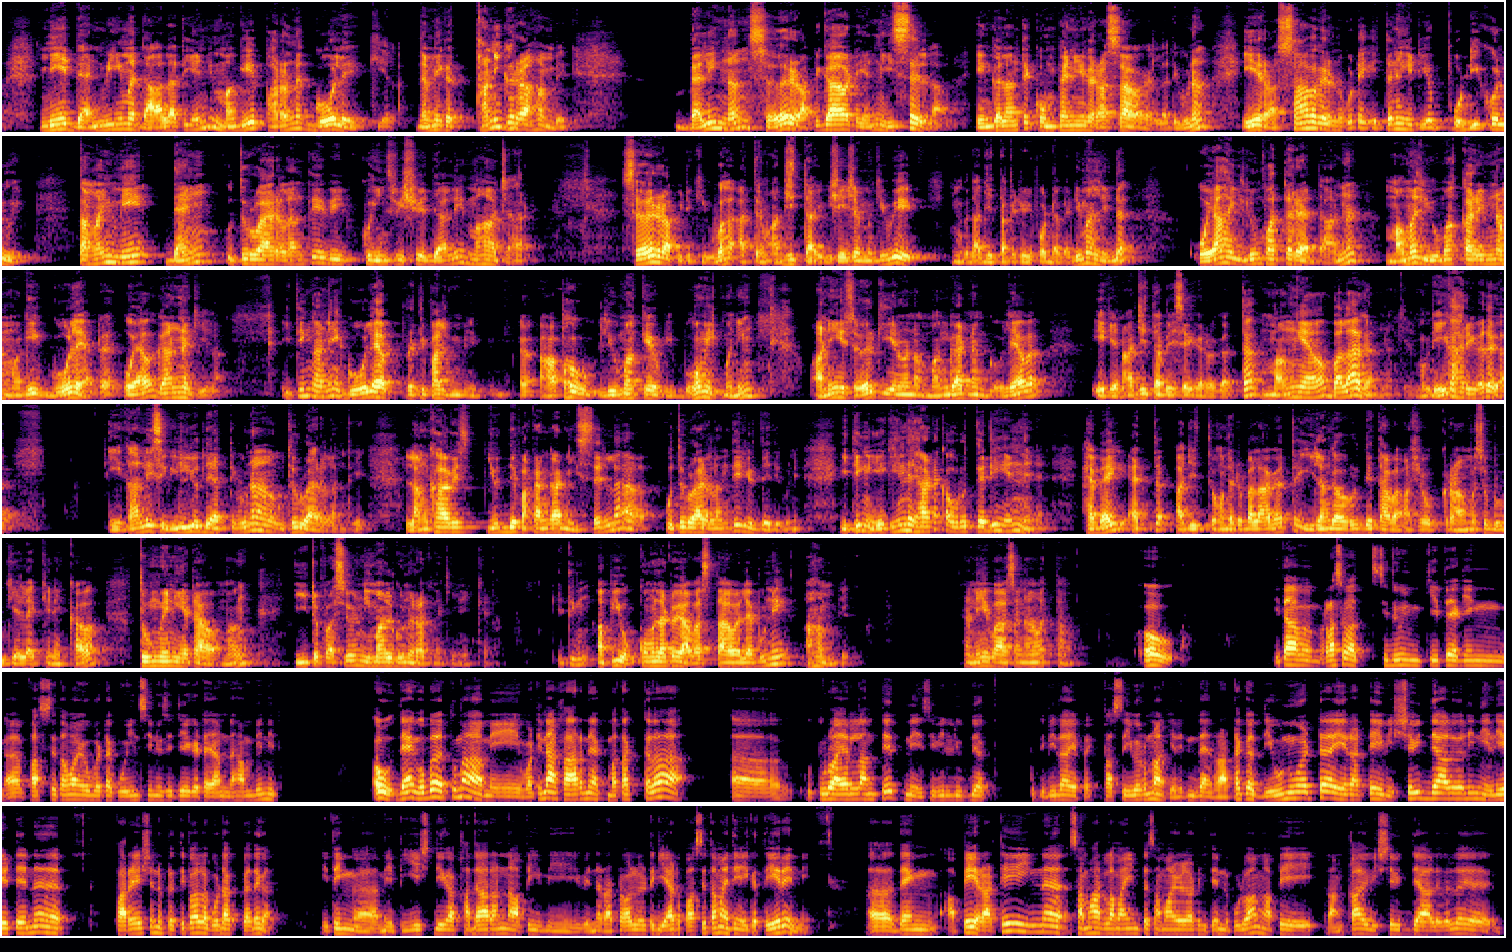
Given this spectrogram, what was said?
මේ දැන්වීම දාලා තියෙන්නේ මගේ පරණ ගෝලයෙක් කියලා. දැන් මේක තනි කර අහම්බෙක්. බැලින්නම් සර් අපි ගාවට එන්න ඉස්සෙල්ලා එංගලන්තේ කොම්පැනි එක රස්සාව කරලා තිබුණා. ඒ රස්සාව කරනකොට එතන හිටිය පොඩි කොළුවෙක් තමයි මේ දැන් උතුරු අයර්ලන්තයේ කුයින්ස් විශ්වවිද්‍යාලයේ මහාචාර්ය. සර් අපිට කිව්වා අතරම අජිත්තයි විශේෂයෙන්ම කිව්වේ මොකද අජිත් අපිට පොඩ්ඩක් වැඩිමල්ලින්ද ඔයා ඉල්ලුම් පත්තරයක් දාන්න මම ලියුමක් අරින්නම් මගේ ගෝලයට ඔයාව ගන්න කියලා. ඉතින් අනේ ගෝලයා ප්‍රතිඵල ආපහු ලියුමක් එවපි බොහොම ඉක්මනින් අනේ සර් කියනවා නම් මං ගන්නම් ගෝලයාව ඒ කියන්නේ අජිත් අබේසේකරව ගත්තා මං එයාව බලා ගන්න කියලා. මොකද ඒක හරි වැදගත්. ඒ කාලේ සිවිල් යුද්ධයක් තිබුණා උතුරු අයර්ලන්තයේ. ලංකාවේ යුද්ධේ පටන් ගන්න ඉස්සෙල්ලා උතුරු අයර්ලන්තයේ යුද්ධය තිබුණේ. ඉතින් ඒකින්ද එහාට කවුරුත් වැඩි එන්නේ නැහැ. හැබැයි ඇත්ත අජිත් හොඳට බලාගත්ත ඊළඟ අවුරුද්දේ තව අශෝක් රාමසුබු කියලා කෙනෙක් ආවා. තුන්වෙනියට ආවා මං. ඊට පස්සේ නිමල් ගුණරත්න කියන කෙනා. ඉතින් අපි ඔක්කොමලට ඔය අවස්ථාව ලැබුණේ අහම්බෙන්. අනේ වාසනාවක් තමයි. ඔව්. ඉතාම රසවත් සිදුවීම් කීපයකින් පස්සේ තමයි ඔබට කුයින්ස් යුනිවර්සිටි එකට යන්න හම්බෙන්නේ. ඔව් දැන් ඔබ තුමා මේ වටිනා කාරණයක් මතක් කළා උතුරු අයර්ලන්තෙත් මේ සිවිල් යුද්ධයක් තිබිලා පස්සේ ඉවරුණා කියලා. ඉතින් දැන් රටක දියුණුවට ඒ රටේ විශ්වවිද්‍යාල වලින් එළියට එන පර්යේෂණ ප්‍රතිඵල ගොඩක් වැදගත්. ඉතිං මේ PhD එකක් හදාරන්න අපි මේ වෙන්න රටවල්ලට ගියාට පස්සේ තමයි ඉතින් ඒක තේරෙන්නේ දැන් අපේ රටේ ඉන්න සමහර ළමයින්ට සමහරලාට හිතෙන්න පුළුවන් අපේ ලංකාවේ විශ්වවිද්‍යාලවල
